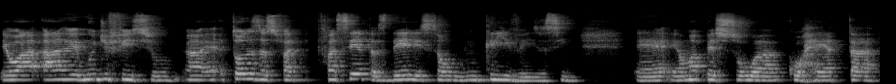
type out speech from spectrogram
eu, ah, é muito difícil. Ah, é, todas as fa facetas dele são incríveis, assim. É, é uma pessoa correta,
